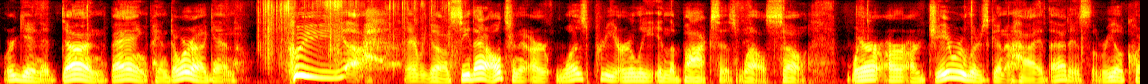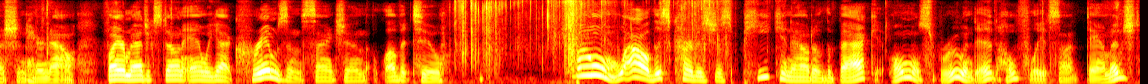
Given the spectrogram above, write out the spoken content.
We're getting it done. Bang, Pandora again. Hoo-yah! There we go. And see, that alternate art was pretty early in the box as well. So where are our J rulers going to hide? That is the real question here now. Fire Magic Stone, and we got Crimson Sanction. Love it too. Boom! Wow, this card is just peeking out of the back. It almost ruined it. Hopefully it's not damaged.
